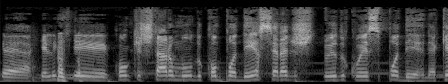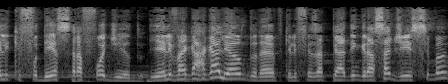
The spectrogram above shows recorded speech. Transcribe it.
É, aquele que conquistar o mundo com poder será destruído com esse poder, né? Aquele que fuder será fodido. E ele vai gargalhando, né? Porque ele fez a piada engraçadíssima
